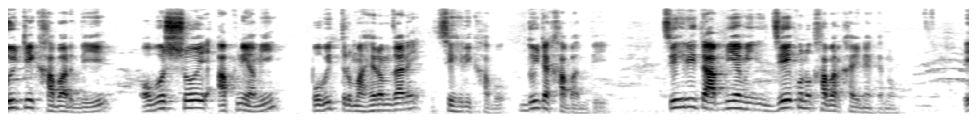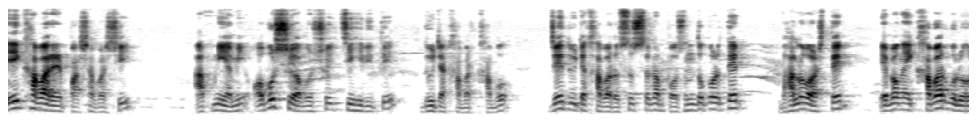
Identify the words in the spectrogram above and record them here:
দুইটি খাবার দিয়ে অবশ্যই আপনি আমি পবিত্র মাহে রমজানে চেহরি খাব। দুইটা খাবার দিয়ে। চেহরিতে আপনি আমি যে কোনো খাবার খাই না কেন, এই খাবারের পাশাপাশি আপনি আমি অবশ্যই অবশ্যই চেহরিতে দুইটা খাবার খাব। যে দুইটা খাবার রসুলাম পছন্দ করতেন, ভালোবাসতেন এবং এই খাবারগুলো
